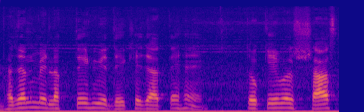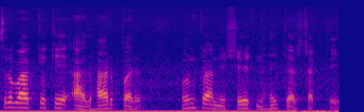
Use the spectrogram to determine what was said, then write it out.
भजन में लगते हुए देखे जाते हैं तो केवल शास्त्र वाक्य के आधार पर उनका निषेध नहीं कर सकते।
